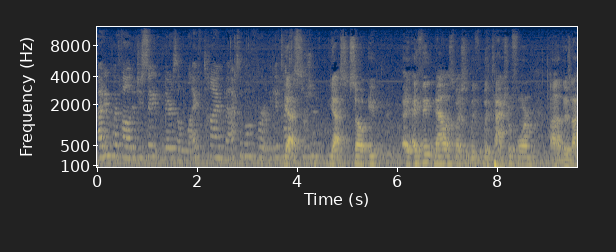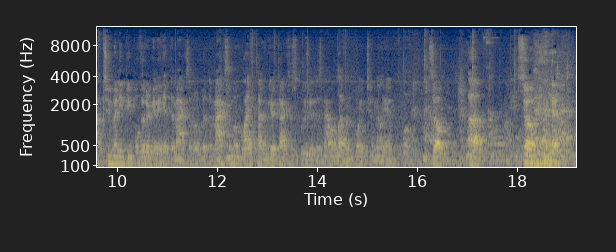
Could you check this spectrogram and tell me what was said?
I didn't quite follow, did you say there's a lifetime maximum for the gift Yes. tax exclusion? Yes, so it, I, I think now, especially with, with tax reform, uh, there's not too many people that are gonna hit the maximum, but the maximum lifetime gift tax exclusion is now eleven point two million. Whoa. So, uh, so,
